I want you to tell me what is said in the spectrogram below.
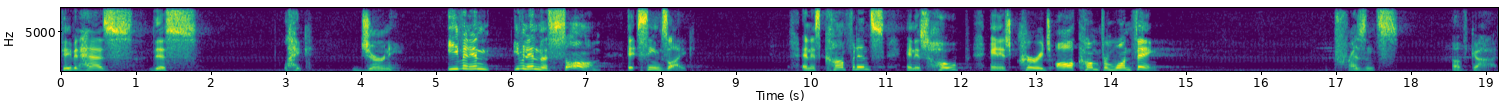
David has this, like, journey. Even in, even in the psalm, it seems like. And his confidence and his hope and his courage all come from one thing the presence of God.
